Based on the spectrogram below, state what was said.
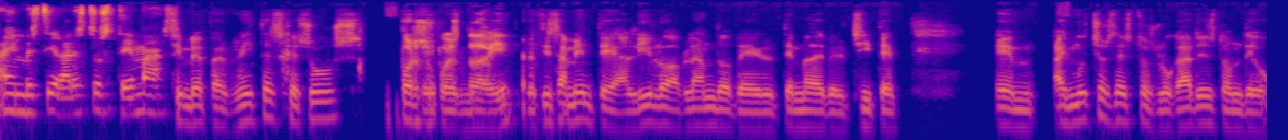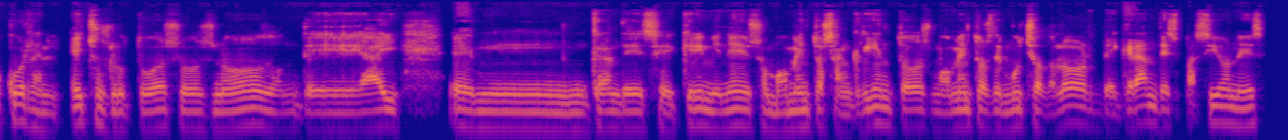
a, investigar estos temas. Si me permites, Jesús. Por supuesto, eh, David. Precisamente al hilo hablando del tema de Belchite, em, hay muchos de estos lugares donde ocurren hechos luctuosos, ¿no? donde hay em, grandes eh, crímenes o momentos sangrientos, momentos de mucho dolor, de grandes pasiones.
